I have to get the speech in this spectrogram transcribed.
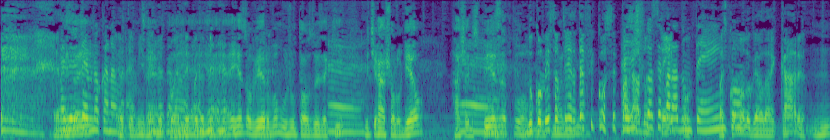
Mas mas ele aí- terminou com a namorada. Terminei, depois- depois eu É, aí resolveram, vamos juntar os dois aqui, a gente racha o aluguel, racha a despesa. Pô, No começo a gente maravilha. até ficou separado. A gente ficou um separado tempo, um tempo. Mas como o aluguel lá é caro, Uhum.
